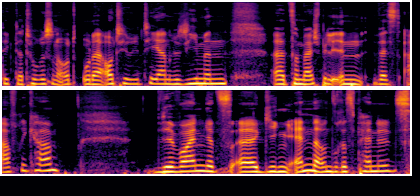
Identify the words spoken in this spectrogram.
diktatorischen oder autoritären Regimen, äh, zum Beispiel in Westafrika. Wir wollen jetzt äh, gegen Ende unseres Panels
